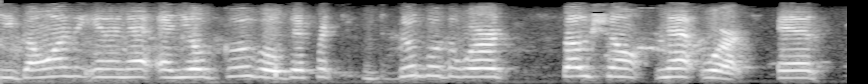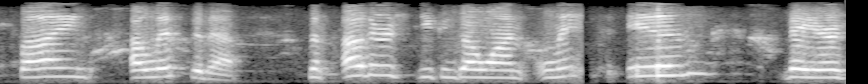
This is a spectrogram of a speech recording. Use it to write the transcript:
you go on the internet, and you'll Google different, Google the word social networks and find a list of them. Some others you can go on LinkedIn. There's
